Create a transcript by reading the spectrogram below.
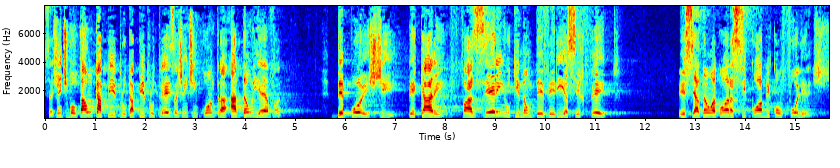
Se a gente voltar um capítulo, capítulo 3, a gente encontra Adão e Eva, depois de pecarem, fazerem o que não deveria ser feito. Esse Adão agora se cobre com folhas,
